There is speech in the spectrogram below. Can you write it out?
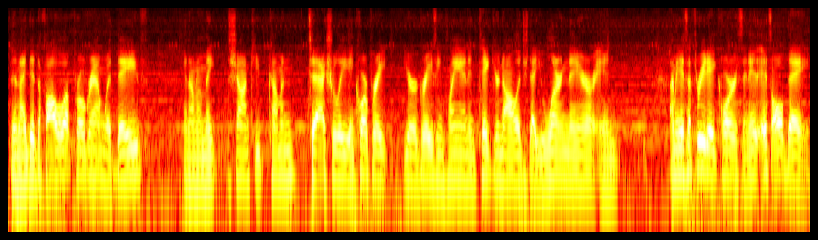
Then I did the follow-up program with Dave and I'm gonna make Sean keep coming to actually incorporate your grazing plan and take your knowledge that you learn there and I mean, it's a three-day course and it, it's all day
